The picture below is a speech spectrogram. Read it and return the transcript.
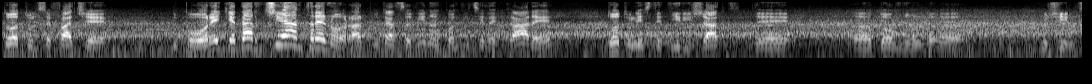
Totul se face după o ureche, dar ce antrenor ar putea să vină în condițiile în care totul este dirijat de uh, domnul uh, Cujilț?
